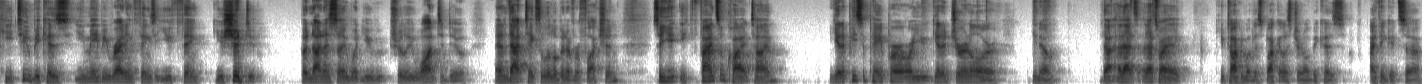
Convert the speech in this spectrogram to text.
key too, because you may be writing things that you think you should do, but not necessarily what you truly want to do. And that takes a little bit of reflection. So you, you find some quiet time, you get a piece of paper or you get a journal or, you know, that, that's, that's why I keep talking about this bucket list journal because I think it's a,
